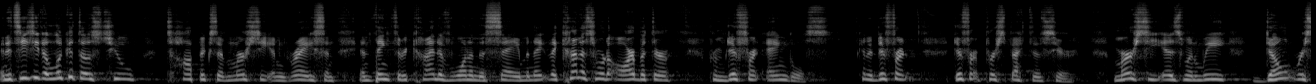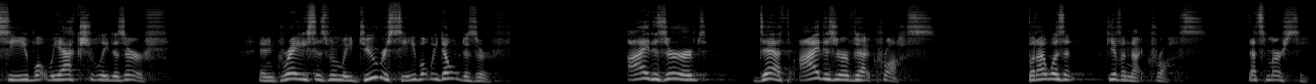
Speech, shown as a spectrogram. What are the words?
And it's easy to look at those two topics of mercy and grace and, and think they're kind of one and the same. And they, they kind of sort of are, but they're from different angles, kind of different, different perspectives here. Mercy is when we don't receive what we actually deserve. And grace is when we do receive what we don't deserve. I deserved death, I deserved that cross, but I wasn't given that cross. That's mercy.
